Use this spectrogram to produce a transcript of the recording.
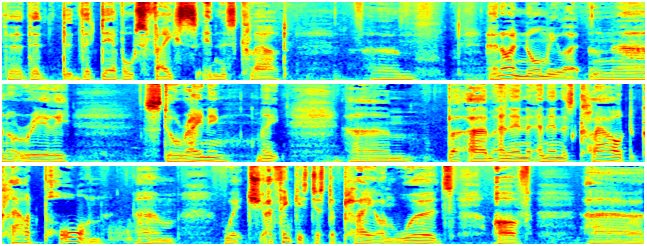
the the the, devil's face in this cloud?" Um, and I'm normally like, "Nah, not really. Still raining, mate." Um, but um, and then and then there's cloud cloud porn, um, which I think is just a play on words of uh,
